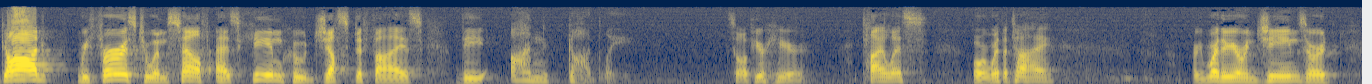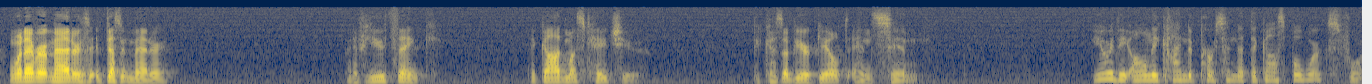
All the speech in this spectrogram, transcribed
God refers to Himself as Him who justifies the ungodly. So if you're here, tieless or with a tie, or whether you're in jeans or whatever it matters, it doesn't matter. But if you think that God must hate you because of your guilt and sin, you are the only kind of person that the gospel works for.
